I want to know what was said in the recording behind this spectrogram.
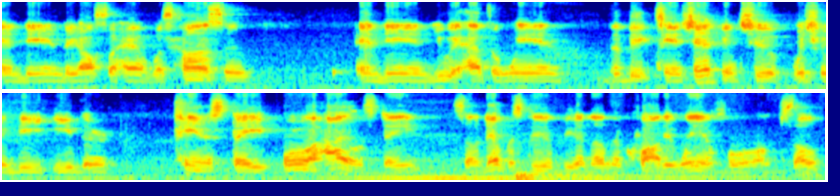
and then they also have Wisconsin, and then you would have to win the Big Ten championship, which would be either Penn State or Ohio State. So that would still be another quality win for them. So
